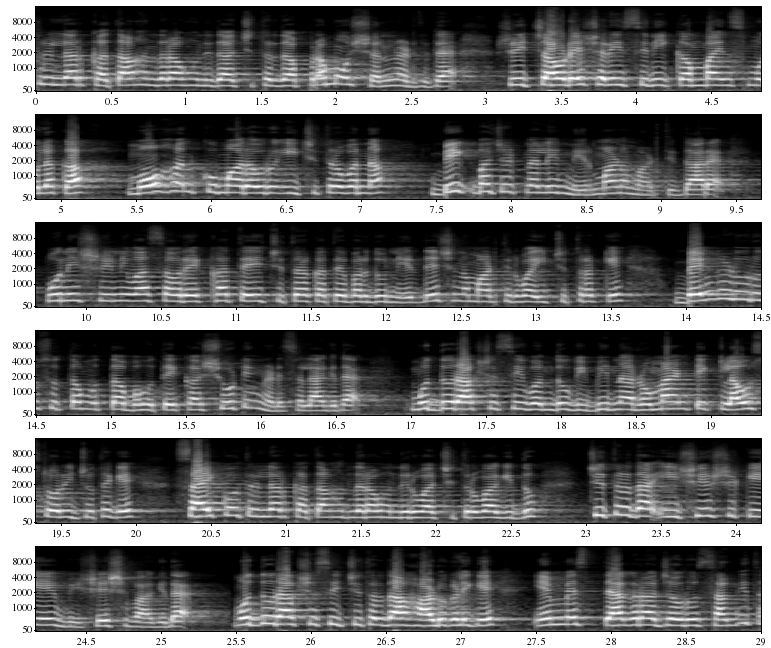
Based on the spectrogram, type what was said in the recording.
ಥ್ರಿಲ್ಲರ್ ಕಥಾಹಂದರ ಹೊಂದಿದ ಚಿತ್ರದ ಪ್ರಮೋಷನ್ ನಡೆದಿದೆ. ಶ್ರೀ ಚೌಡೇಶ್ವರಿ ಸಿನಿ ಕಂಬೈನ್ಸ್ ಮೂಲಕ ಮೋಹನ್ ಕುಮಾರ್ ಅವರು ಈ ಚಿತ್ರವನ್ನ ಬಿಗ್ ಬಜೆಟ್ನಲ್ಲಿ ನಿರ್ಮಾಣ ಮಾಡ್ತಿದ್ದಾರೆ. ಪುನೀತ್ ಶ್ರೀನಿವಾಸ್ ಅವರೇ ಕತೆ ಚಿತ್ರಕಥೆ ಬರೆದು ನಿರ್ದೇಶನ ಮಾಡ್ತಿರುವ ಈ ಚಿತ್ರಕ್ಕೆ ಬೆಂಗಳೂರು ಸುತ್ತಮುತ್ತ ಬಹುತೇಕ ಶೂಟಿಂಗ್ ನಡೆಸಲಾಗಿದೆ. ಮುದ್ದು ರಾಕ್ಷಸಿ ಒಂದು ವಿಭಿನ್ನ ರೊಮ್ಯಾಂಟಿಕ್ ಲವ್ ಸ್ಟೋರಿ ಜೊತೆಗೆ ಸೈಕೋ ಥ್ರಿಲ್ಲರ್ ಕಥಾಹಂದರ ಹೊಂದಿರುವ ಚಿತ್ರವಾಗಿದ್ದು, ಚಿತ್ರದ ಈ ಶೀರ್ಷಿಕೆಯೇ ವಿಶೇಷವಾಗಿದೆ. ಮುದ್ದು ರಾಕ್ಷಸಿ ಚಿತ್ರದ ಹಾಡುಗಳಿಗೆ ಎಂ ಎಸ್ ತ್ಯಾಗರಾಜ್ ಅವರು ಸಂಗೀತ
